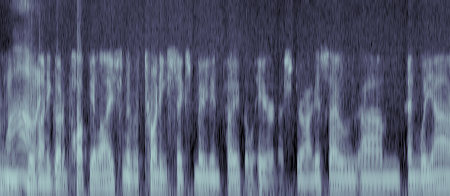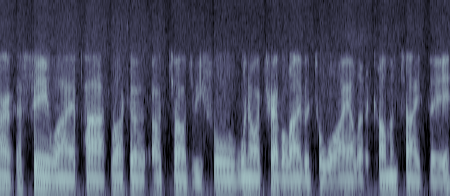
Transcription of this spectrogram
Mm. Wow. We've only got a population of 26 million people here in Australia, so um, and we are a fair way apart. Like I, I told you before, when I travel over to Whyalla to commentate there,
